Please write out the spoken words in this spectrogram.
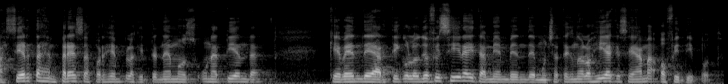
a ciertas empresas, por ejemplo, aquí tenemos una tienda que vende artículos de oficina y también vende mucha tecnología que se llama Office Depot.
